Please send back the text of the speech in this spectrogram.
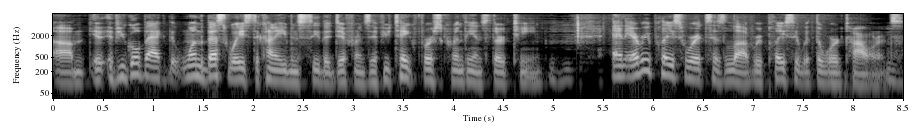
um, if, you go back, one of the best ways to kind of even see the difference, if you take 1 Corinthians 13, mm-hmm. and every place where it says love, replace it with the word tolerance.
